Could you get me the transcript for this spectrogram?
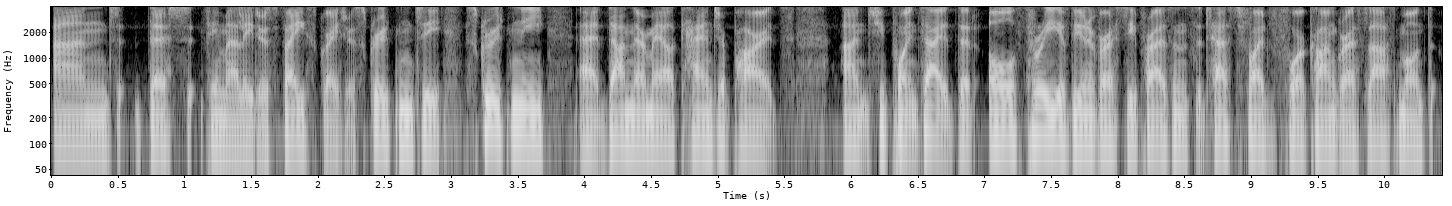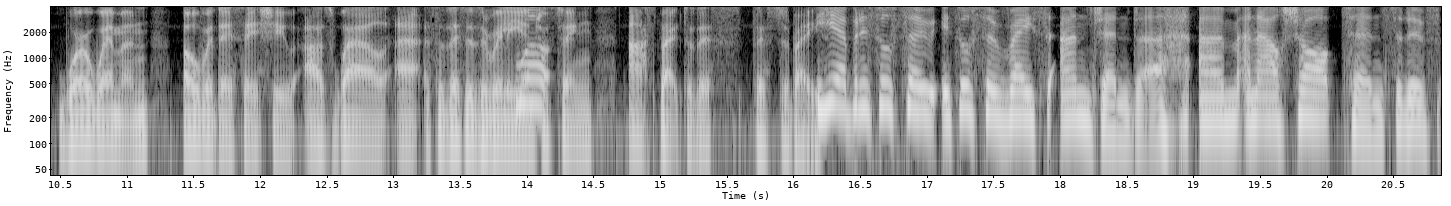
and that female leaders face greater scrutiny, scrutiny uh, than their male counterparts. And she points out that all three of the university presidents that testified before Congress last month were women over this issue as well. Uh, so this is a really well, interesting aspect of this this debate. Yeah, but it's also it's also race and gender. Um, and Al Sharpton sort of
